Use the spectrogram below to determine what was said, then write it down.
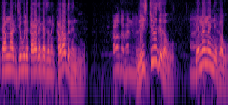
একান্ন আসছে বলে কারা দেখাচ্ছে না কারাও দেখান দিব। কারা দোকান দিবে নিশ্চয়ই দেখাবো। কেন নাই দেখাবো?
